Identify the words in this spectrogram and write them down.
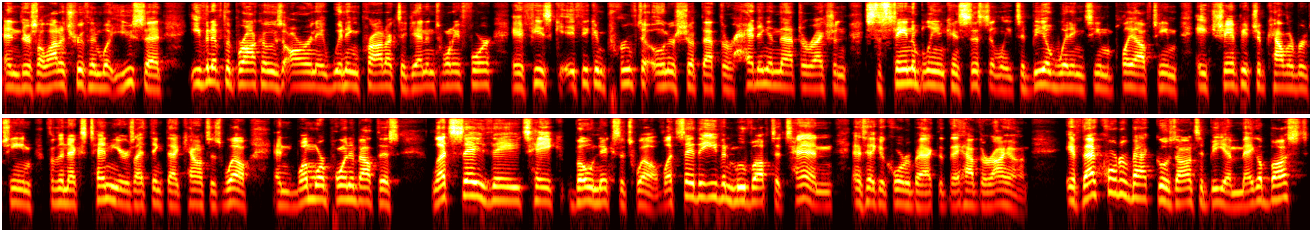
and there's a lot of truth in what you said. Even if the Broncos aren't a winning product again in 24, if he's if he can prove to ownership that they're heading in that direction sustainably and consistently to be a winning team, a playoff team, a championship caliber team for the next 10 years, I think that counts as well. And one more point about this. Let's say they take Bo Nix at 12. Let's say they even move up to 10 and take a quarterback that they have their eye on. If that quarterback goes on to be a mega bust,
